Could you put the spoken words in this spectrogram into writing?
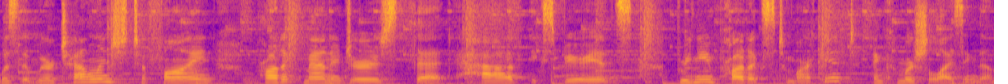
was that we were challenged to find product managers that have experience bringing products to market and commercializing them.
